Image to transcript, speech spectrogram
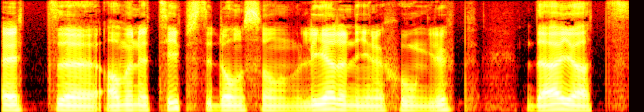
Ett, eh, ja, men ett tips till de som leder en generationgrupp, det är ju att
